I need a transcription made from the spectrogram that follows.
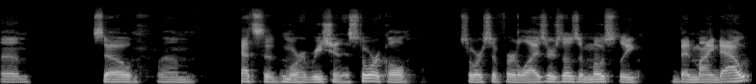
Um, so um, that's a more recent historical source of fertilizers. Those have mostly been mined out.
